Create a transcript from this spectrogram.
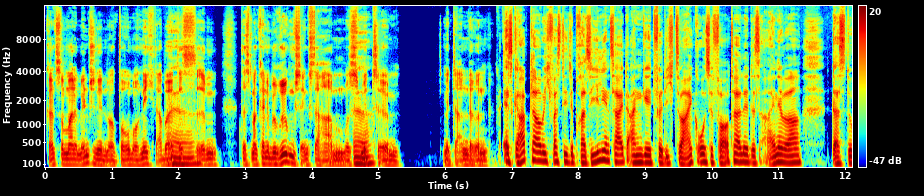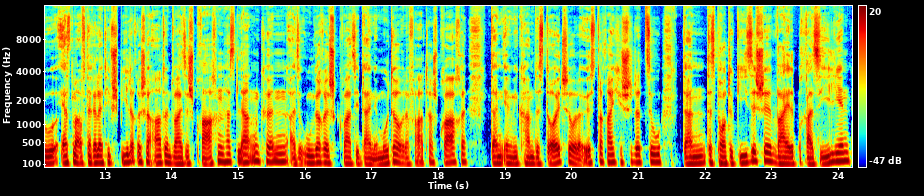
ganz normale Menschen sind, warum auch nicht, aber ja. dass, ähm, dass man keine Berührungsängste haben muss ja. mit ähm, mit anderen. Es gab, glaube ich, was diese Brasilienzeit angeht, für dich zwei große Vorteile. Das eine war, dass du erstmal auf eine relativ spielerische Art und Weise Sprachen hast lernen können, also Ungarisch quasi deine Mutter- oder Vatersprache, dann irgendwie kam das Deutsche oder Österreichische dazu, dann das Portugiesische, weil Brasilien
